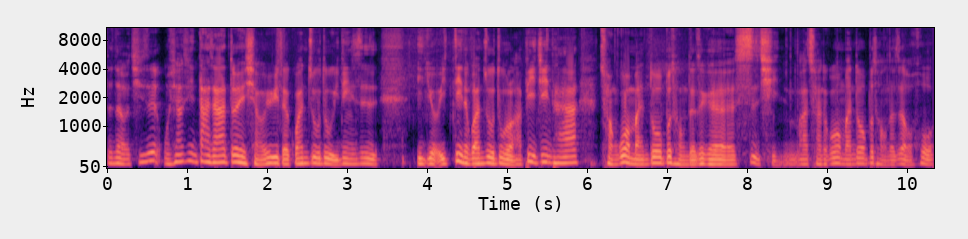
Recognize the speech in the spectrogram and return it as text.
真的，其实我相信大家对小玉的关注度一定是有一定的关注度了，毕竟他闯过蛮多不同的这个事情嘛，闯过蛮多不同的这种祸，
